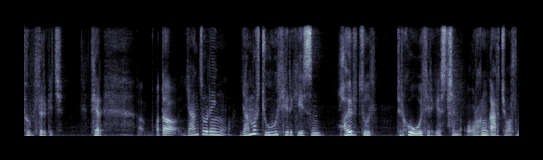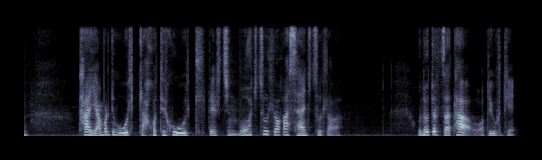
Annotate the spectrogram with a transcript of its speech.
төвлөр гэж. Тэгэхээр одоо янз бүрийн ямар ч үйл хэрэг хийсэн хоёр зүйл тэрхүү үйл хэрэгээс чинь урган гарч болно та ямар нэг үйлдэл авах тэрхүү үйлдэл дээр чинь мууч зүйл байгаа, сайн зүйл байгаа. Өнөөдөр за та одоо юу гэх юм?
